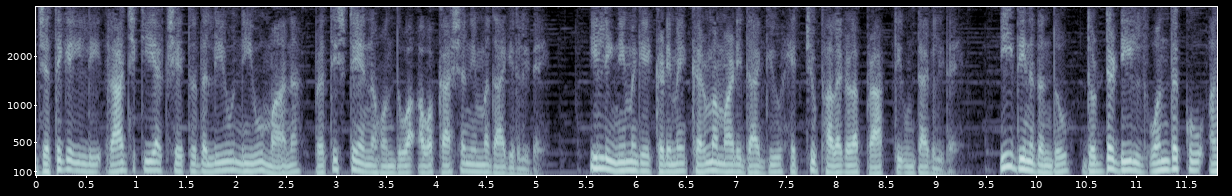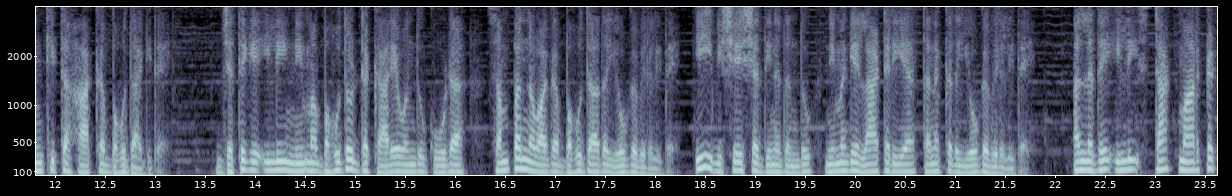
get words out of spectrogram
ಜತೆಗೆ ಇಲ್ಲಿ ರಾಜಕೀಯ ಕ್ಷೇತ್ರದಲ್ಲಿಯೂ ನೀವು ಮಾನ, ಪ್ರತಿಷ್ಠೆಯನ್ನು ಹೊಂದುವ ಅವಕಾಶ ನಿಮ್ಮದಾಗಿರಲಿದೆ. ಇಲ್ಲಿ ನಿಮಗೆ ಕಡಿಮೆ ಕರ್ಮ ಮಾಡಿದಾಗ್ಯೂ ಹೆಚ್ಚು ಫಲಗಳ ಪ್ರಾಪ್ತಿ ಉಂಟಾಗಲಿದೆ. ಈ ದಿನದಂದು ದೊಡ್ಡ ಡೀಲ್ ಒಂದಕ್ಕೂ ಅಂಕಿತ ಹಾಕಬಹುದಾಗಿದೆ. ಜತೆಗೆ ಇಲ್ಲಿ ನಿಮ್ಮ ಬಹುದೊಡ್ಡ ಕಾರ್ಯವೊಂದು ಕೂಡ ಸಂಪನ್ನವಾಗಬಹುದಾದ ಯೋಗವಿರಲಿದೆ. ಈ ವಿಶೇಷ ದಿನದಂದು ನಿಮಗೆ ಲಾಟರಿಯ ತನಕದ ಯೋಗವಿರಲಿದೆ. ಅಲ್ಲದೆ ಇಲ್ಲಿ ಸ್ಟಾಕ್ ಮಾರ್ಕೆಟ್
